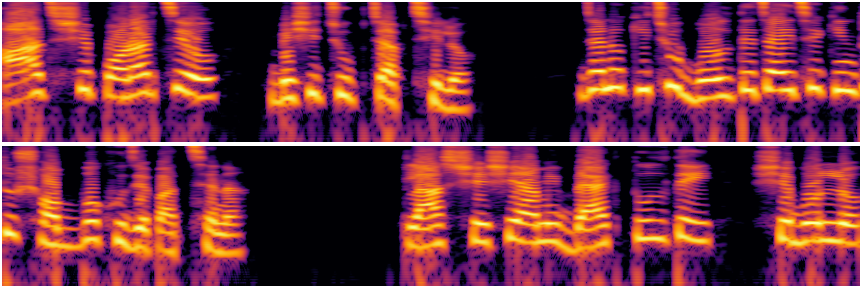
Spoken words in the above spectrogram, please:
আজ সে পড়ার চেয়েও বেশি চুপচাপ ছিল। যেন কিছু বলতে চাইছে কিন্তু সভ্য খুঁজে পাচ্ছে না। ক্লাস শেষে আমি ব্যাগ তুলতেই সে বলল,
